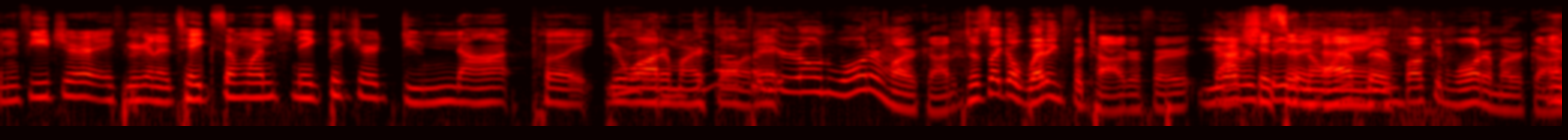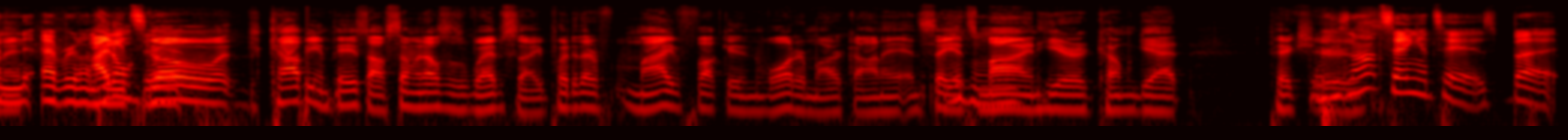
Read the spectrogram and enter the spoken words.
in the future, if you're gonna take someone's snake picture, do not put your Do watermark not on put it. your own watermark on it. Just like a wedding photographer. You That ever see shit's they have their fucking watermark on and it. everyone I don't hates it. go copy and paste off someone else's website, put their my fucking watermark on it, and say it's Mhm. mine. Here, come get pictures. He's not saying it's his, but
